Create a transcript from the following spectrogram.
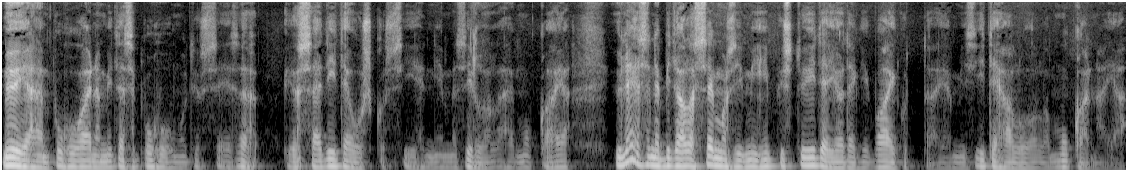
myyjähän puhuu aina, mitä se puhuu, mutta jos ei saa jos sä et itse usko siihen, niin en mä silloin lähde mukaan. Ja yleensä ne pitää olla semmoisia, mihin pystyy itse jotenkin vaikuttaa ja missä itse haluaa olla mukana. Ja,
